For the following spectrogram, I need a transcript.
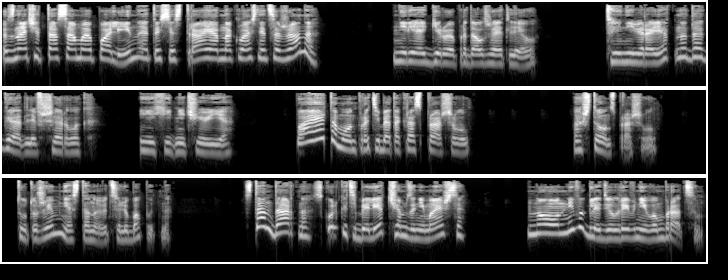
«Значит, та самая Полина — это сестра и одноклассница Жана?» Не реагируя, продолжает Лео. «Ты невероятно догадлив, Шерлок», — ехидничаю я. «Поэтому он про тебя так расспрашивал». А что он спрашивал? Тут уже мне становится любопытно. «Стандартно. Сколько тебе лет, чем занимаешься?» Но он не выглядел ревнивым братцем.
